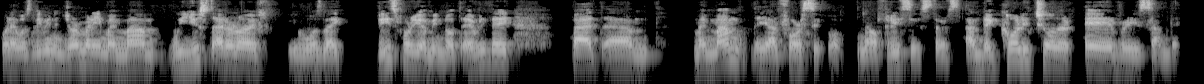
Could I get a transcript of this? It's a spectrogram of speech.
when I was living in Germany, my mom, we used, I don't know if it was like this for you, I mean, not every day, but um, my mom, they are four, oh, now three sisters, and they call each other every Sunday.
